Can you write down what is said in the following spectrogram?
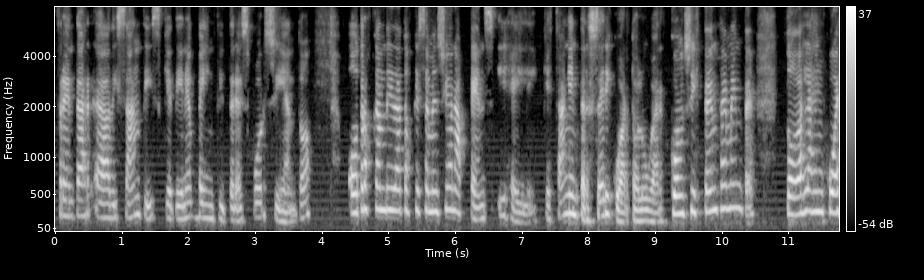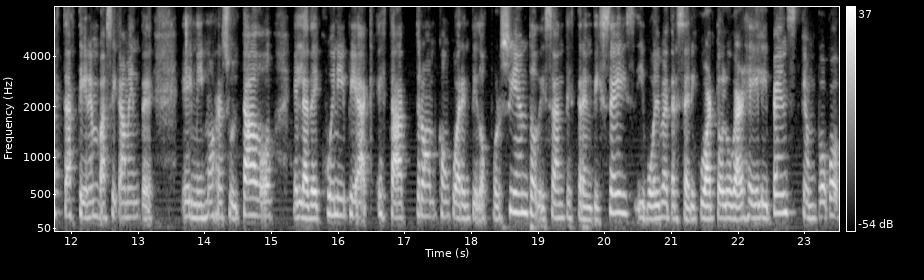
frente a DeSantis, que tiene 23%. Otros candidatos que se menciona, Pence y Haley, que están en tercer y cuarto lugar. Consistentemente, todas las encuestas tienen básicamente el mismo resultado. En la de Quinnipiac está Trump con 42%, DeSantis 36% y vuelve a tercer y cuarto lugar Haley Pence, que un poco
